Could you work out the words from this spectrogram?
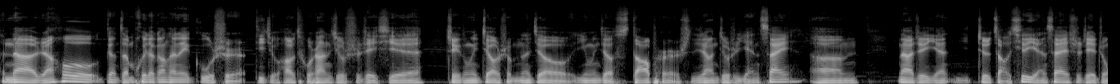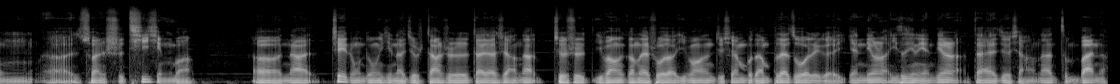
那然后跟咱们回到刚才那个故事，第九号图上就是这些，这个东西叫什么呢？叫英文叫 stopper，实际上就是岩塞。嗯，那这岩就早期的岩塞是这种呃，算是梯形吧。呃，那这种东西呢，就是当时大家想，那就是以往刚才说的，以往就宣布咱们不再做这个岩钉了，一次性岩钉了。大家就想，那怎么办呢？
